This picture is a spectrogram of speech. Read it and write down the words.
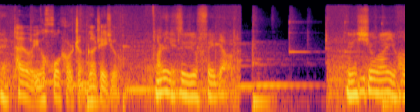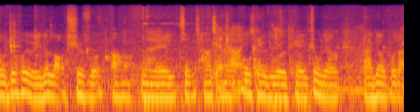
对，它有一个豁口，整个这就，而且这就废掉了。因为修完以后都会有一个老师傅啊来检查检查 OK 不 OK，重量达标不达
